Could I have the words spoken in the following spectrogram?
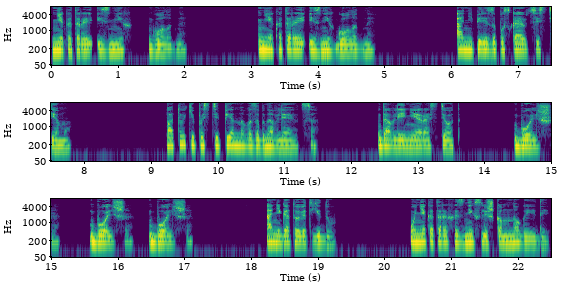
Некоторые из них голодны. Некоторые из них голодны. Они перезапускают систему. Потоки постепенно возобновляются. Давление растет. Больше, больше, больше. Они готовят еду. У некоторых из них слишком много еды.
